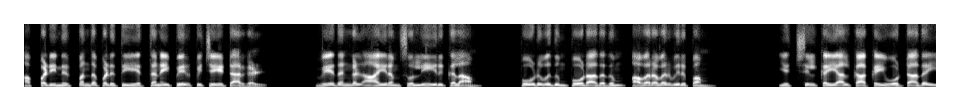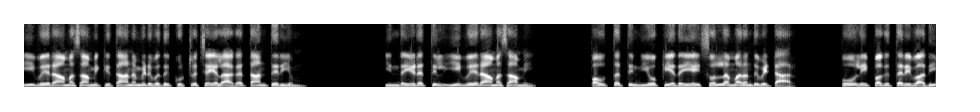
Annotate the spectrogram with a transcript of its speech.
அப்படி நிர்பந்தப்படுத்தி எத்தனை பேர் பிச்சையிட்டார்கள். வேதங்கள் ஆயிரம் சொல்லி இருக்கலாம். போடுவதும் போடாததும் அவரவர் விருப்பம். எச்சில் கையால் காக்கை ஓட்டாத ஈவே ராமசாமிக்கு தானமிடுவது குற்றச்செயலாக தான் தெரியும். இந்த இடத்தில் ஈவே ராமசாமி. பௌத்தத்தின் யோக்கியதையை சொல்ல மறந்துவிட்டார். போலி பகுத்தறிவாதி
